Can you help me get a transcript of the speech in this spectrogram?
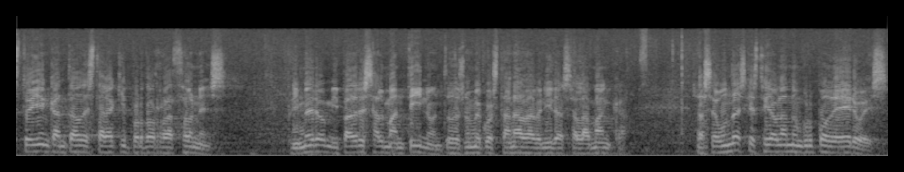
estoy encantado de estar aquí por dos razones. Primero, mi padre es salmantino, entonces no me cuesta nada venir a Salamanca. La segunda es que estoy hablando de un grupo de héroes,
